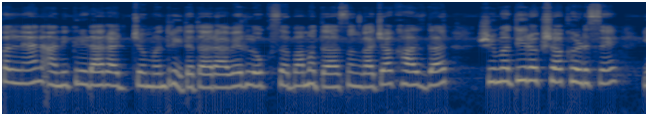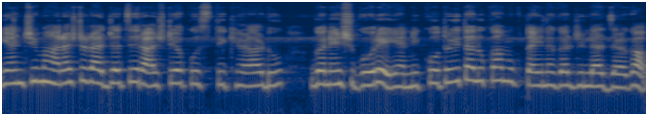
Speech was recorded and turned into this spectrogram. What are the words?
कल्याण आणि क्रीडा राज्यमंत्री तथा रावेर लोकसभा मतदारसंघाच्या खासदार श्रीमती रक्षा खडसे यांची महाराष्ट्र राज्याचे राष्ट्रीय कुस्ती खेळाडू गणेश गोरे यांनी कोथळी तालुका मुक्ताईनगर जिल्ह्यात जळगाव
